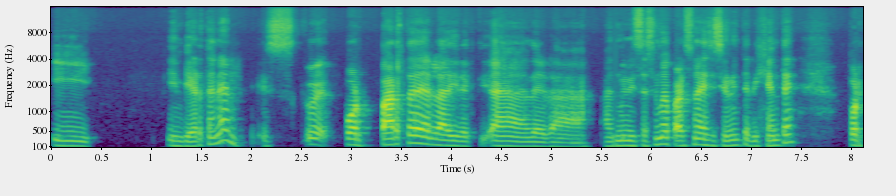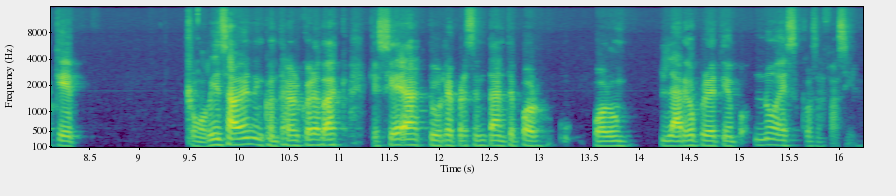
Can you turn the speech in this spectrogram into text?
y invierte en él. Es, eh, por parte de la, ah, de la administración me parece una decisión inteligente porque, como bien saben, encontrar el quarterback que sea tu representante por, por un largo periodo de tiempo no es cosa fácil.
